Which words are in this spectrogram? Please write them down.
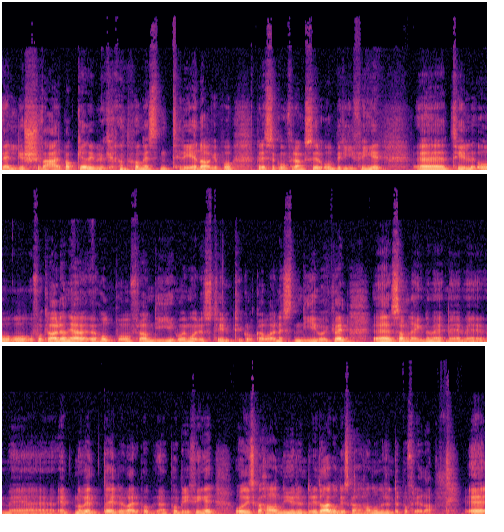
veldig svær pakke. De bruker nesten tre dager på pressekonferanser og brifinger Eh, til å, å, å, forklare den. Jeg holdt på fra ni i går morges til, til, klokka var nesten ni i går kveld. Eh, sammenhengende med, med, med, med, enten å vente eller være på, på, brifinger. Og de skal ha nye runder i dag, og de skal ha noen runder på fredag. Eh,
